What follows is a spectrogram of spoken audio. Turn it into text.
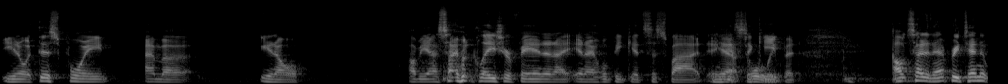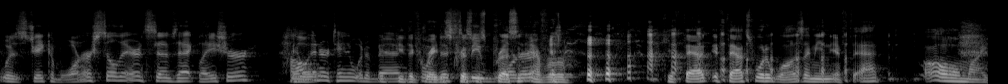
you know, at this point, I'm a, you know, I'll be honest. I'm a Glazier fan, and I and I hope he gets the spot and Yeah, gets to totally. keep it. Outside of that, pretend it was Jacob Warner still there instead of Zach Glazier. How It'll entertaining would it have been? be the for greatest this to be Christmas present ever. if that if that's what it was, I mean, if that oh my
